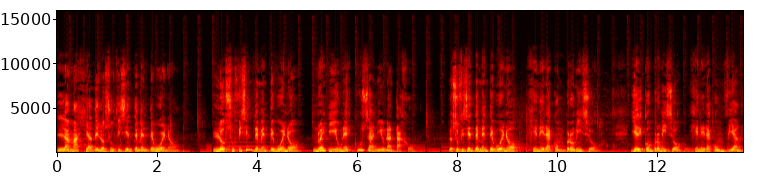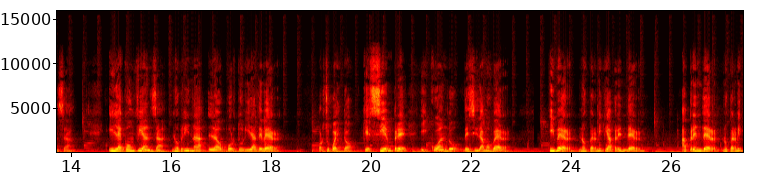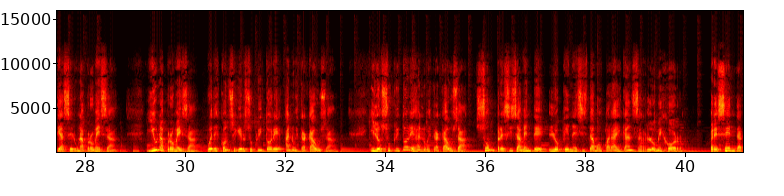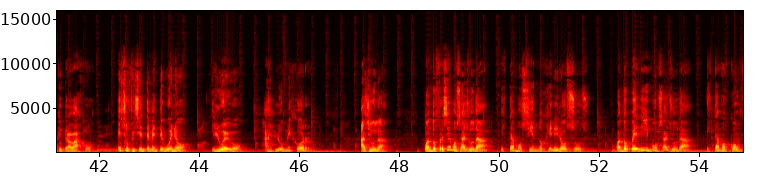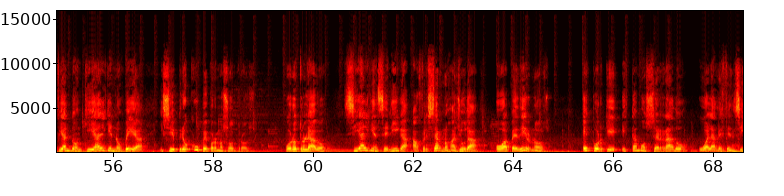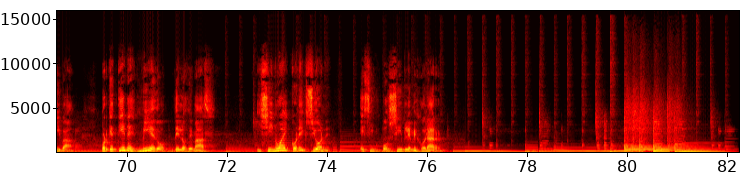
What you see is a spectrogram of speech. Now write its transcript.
La magia de lo suficientemente bueno. Lo suficientemente bueno no es ni una excusa ni un atajo. Lo suficientemente bueno genera compromiso y el compromiso genera confianza. Y la confianza nos brinda la oportunidad de ver. Por supuesto, que siempre y cuando decidamos ver. Y ver nos permite aprender. Aprender nos permite hacer una promesa. Y una promesa puedes conseguir suscriptores a nuestra causa. Y los suscriptores a nuestra causa son precisamente lo que necesitamos para alcanzar lo mejor. Presenta tu trabajo. ¿Es suficientemente bueno? Y luego, hazlo mejor. Ayuda. Cuando ofrecemos ayuda, estamos siendo generosos. Cuando pedimos ayuda, estamos confiando en que alguien nos vea y se preocupe por nosotros. Por otro lado, si alguien se niega a ofrecernos ayuda, o a pedirnos es porque estamos cerrados o a la defensiva, porque tienes miedo de los demás. Y si no hay conexión, es imposible mejorar.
